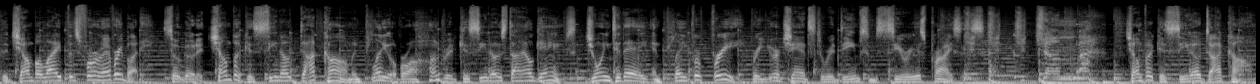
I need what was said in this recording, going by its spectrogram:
The Chumba life is for everybody. So go to ChumbaCasino.com and play over 100 casino-style games. Join today and play for free for your chance to redeem some serious prizes. ChumbaCasino.com.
